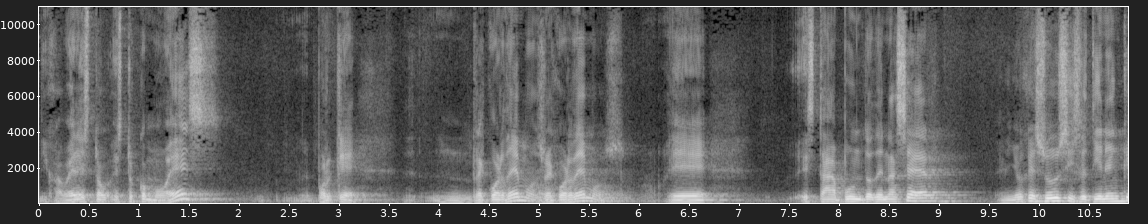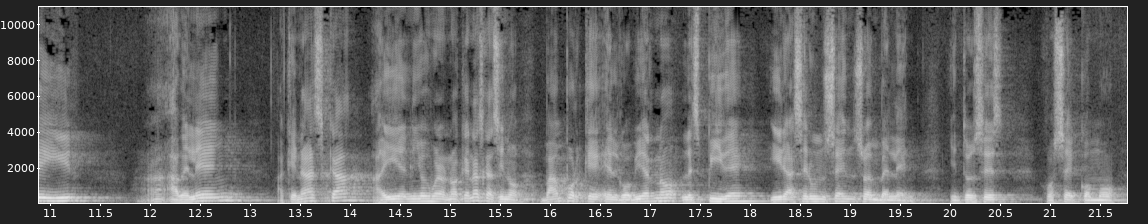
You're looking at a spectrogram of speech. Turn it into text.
dijo, a ver, esto, esto cómo es, porque mm, recordemos, recordemos, eh, está a punto de nacer el niño Jesús y se tienen que ir a Belén, a que nazca, ahí el niño, bueno, no a que nazca, sino van porque el gobierno les pide ir a hacer un censo en Belén. Y entonces José, como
